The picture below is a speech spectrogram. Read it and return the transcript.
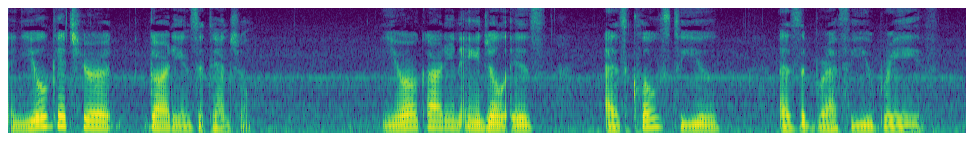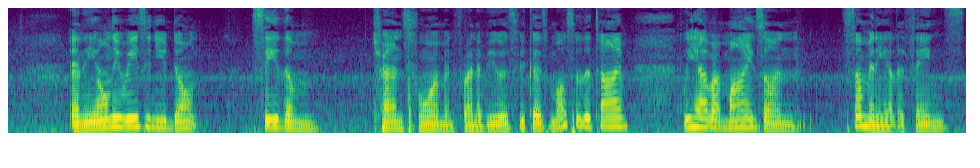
and you'll get your guardian's attention. Your guardian angel is as close to you as the breath you breathe. And the only reason you don't see them transform in front of you is because most of the time we have our minds on so many other things.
